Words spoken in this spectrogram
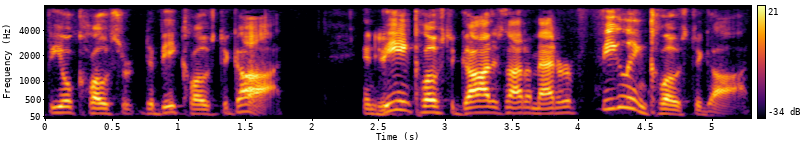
feel closer, to be close to God. And being close to God is not a matter of feeling close to God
